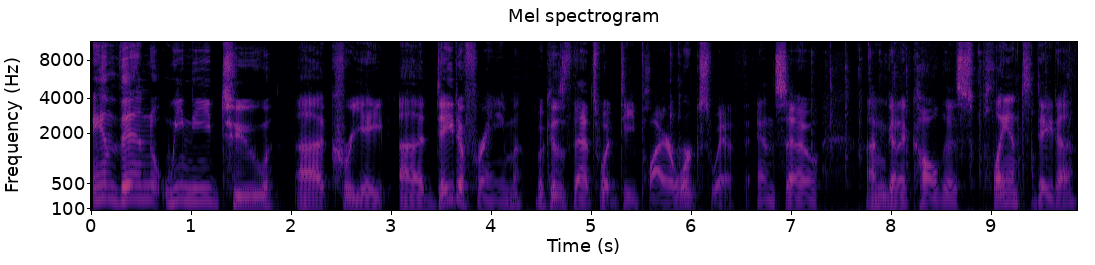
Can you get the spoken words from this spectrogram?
And then we need to uh, create a data frame because that's what dplyr works with. And so I'm going to call this plant data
